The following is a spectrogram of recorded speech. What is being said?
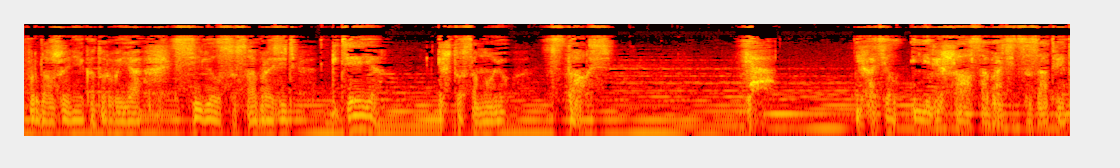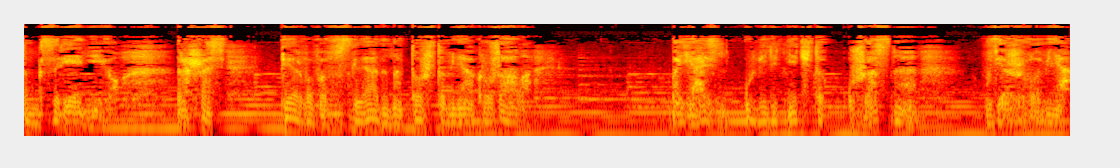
в продолжении которого я силился сообразить, где я и что со мною сталось. Я не хотел и не решался обратиться за ответом к зрению, дрожась первого взгляда на то, что меня окружало. Боязнь увидеть нечто ужасное удерживала меня,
